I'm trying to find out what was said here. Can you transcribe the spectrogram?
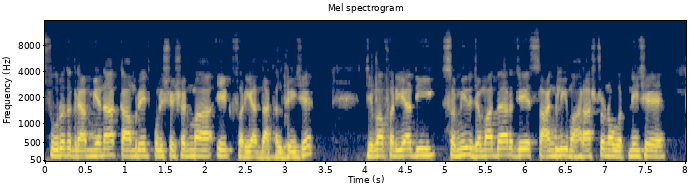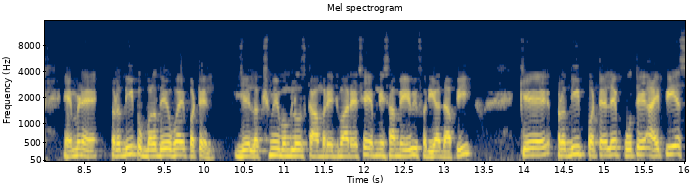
સુરત ગ્રામ્યના કામરેજ પોલીસ સ્ટેશનમાં એક ફરિયાદ દાખલ થઈ છે, જેમાં ફરિયાદી સમીર જમાદાર જે સાંગલી મહારાષ્ટ્રનો વતની છે, એમણે પ્રદીપ બળદેવભાઈ પટેલ, જે લક્ષ્મી બંગલોઝ કામરેજમાં રહે છે, એમની સામે એવી ફરિયાદ આપી કે પ્રદીપ પટેલે પોતે આઈપીએસ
